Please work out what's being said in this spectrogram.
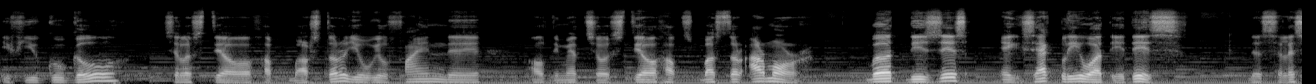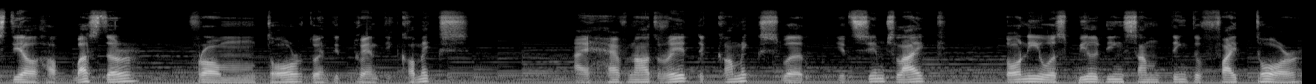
If you Google Celestial Hulkbuster, you will find the ultimate Celestial Hulkbuster armor. But this is exactly what it is. The Celestial Hulkbuster from Thor 2020 comics. I have not read the comics, but it seems like Tony was building something to fight Thor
